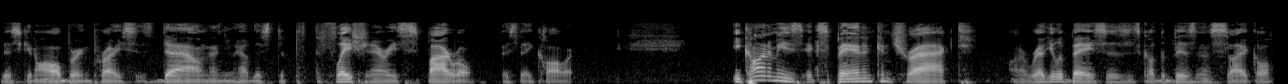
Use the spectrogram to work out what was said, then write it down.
This can all bring prices down and you have this de deflationary spiral as they call it. Economies expand and contract on a regular basis. It's called the business cycle.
